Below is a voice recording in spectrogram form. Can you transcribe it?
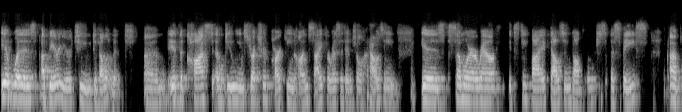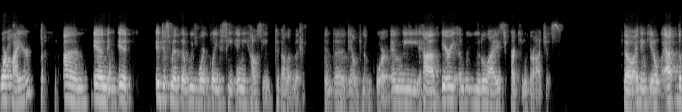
it was a barrier to development. Um, it, the cost of doing structured parking on site for residential housing is somewhere around sixty-five thousand dollars a space, um, or higher. Um, and it, it just meant that we weren't going to see any housing development in the downtown core, and we have very underutilized parking garages. So I think, you know, at the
